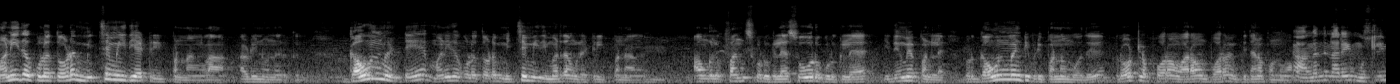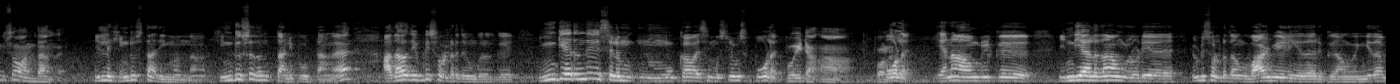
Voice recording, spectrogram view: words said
மனித குலத்தோட மிச்ச மீதியாக ட்ரீட் பண்ணாங்களா? அப்படின்னு ஒன்று இருக்குது கவர்மெண்ட்டே மனித குலத்தோட மிச்ச மீதி மாதிரி தான் அவங்கள ட்ரீட் பண்ணாங்க. அவங்களுக்கு ஃபண்ட்ஸ் கொடுக்கல சோறு கொடுக்கல எதுவுமே பண்ணல. ஒரு கவர்மெண்ட் இப்படி பண்ணும்போது ரோட்டில் போகிறோம் வரவன் போகிறோம் இப்படி தானே பண்ணுவான் அங்கேருந்து நிறைய முஸ்லீம்ஸும் வந்தாங்க. இல்லை ஹிந்துஸ் தான் அதிகமாக வந்தாங்க ஹிந்துஸை வந்து அனுப்பி விட்டாங்க. அதாவது எப்படி சொல்கிறது உங்களுக்கு? இங்கேருந்து சில மு- முக்காவாசி முஸ்லீம்ஸ் ஆ போல. போல. ஏன்னா அவங்களுக்கு இந்தியாவில் தான் அவங்களுடைய எப்படி சொல்கிறது அவங்க வாழ்வியல் தான் இருக்குது அவங்க இங்கே தான்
